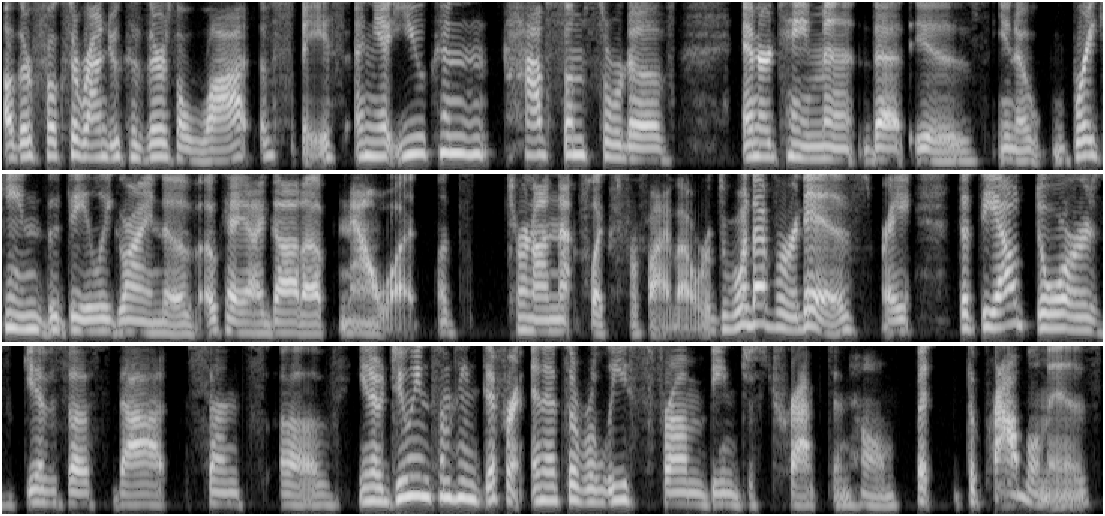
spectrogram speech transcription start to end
other folks around you because there's a lot of space, and yet you can have some sort of entertainment that is, you know, breaking the daily grind of, okay, I got up, now what? Let's turn on Netflix for five hours whatever it is, right? That the outdoors gives us that sense of, you know, doing something different. And it's a release from being just trapped in home. But the problem is,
